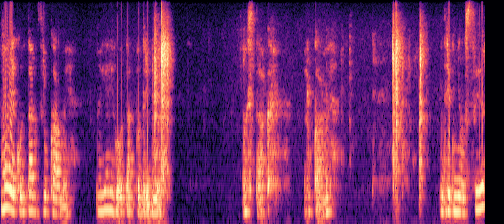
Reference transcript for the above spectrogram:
має контакт з руками. Ну, Я його отак подрібню. Ось так, руками. Дрібню сир.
